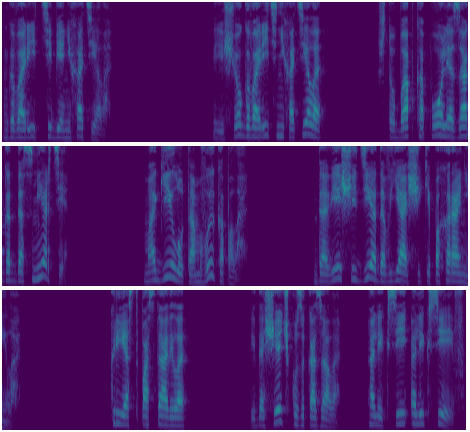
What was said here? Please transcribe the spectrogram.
Говорить тебе не хотела. Еще говорить не хотела, что бабка Поля за год до смерти могилу там выкопала, да вещи деда в ящике похоронила. Крест поставила и дощечку заказала Алексей Алексеев.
